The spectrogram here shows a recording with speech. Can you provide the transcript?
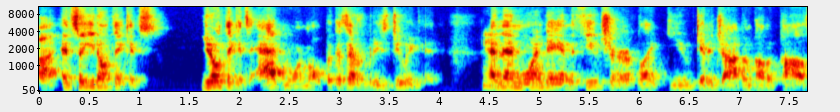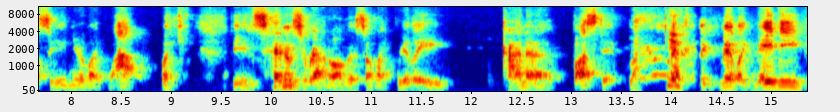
uh, and so you don't think it's you don't think it's abnormal because everybody's doing it and then one day in the future like you get a job in public policy and you're like wow like the incentives around all this are like really kind of busted like, yeah. like, like maybe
